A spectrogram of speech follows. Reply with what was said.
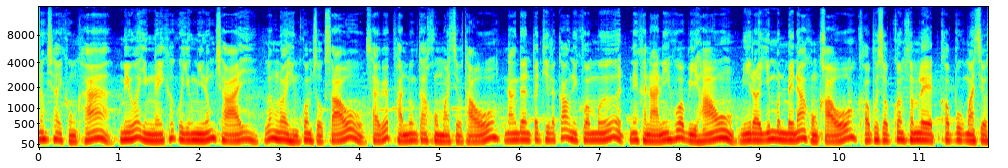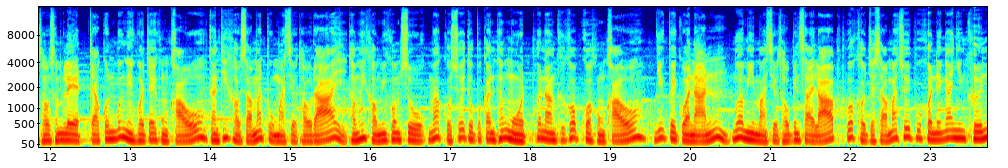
น้องชายของข้าไม่ว่ายังไงข้าก็ยังมีน้องชายล่องรอยแห่งความโศกเศร้าสายแวบผ่านดวงตาของมาเซียวเถานางเดินไปทีละก้าวในความมืด ในขณะนี้หัวบีเฮา มีรอยยิ้มบนใบหน้าของเขา เขาประสบความสำเร็จ เขาปลูกมาเซียวเถาสำเร็จ จากก้นเบื้องในหัวใจของเขา การที่เขาสามารถปลูกมาเซียวเถาได้ทำให้เขามีความสุขมากกว่าช่วยตัวประกันทั้งหมด เพราะนางคือครอบครัวของเขา ยิ่งไปกว่านั้น เมื่อมีมาเซียวเถาเป็นสายลับ พวกเขาจะสามารถช่วยผู้คนได้ง่ายยิ่งขึ้น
